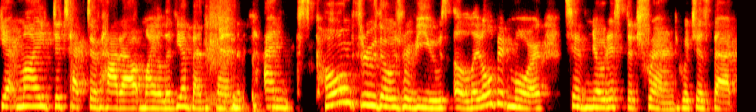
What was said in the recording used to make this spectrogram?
get my detective hat out, my Olivia Benson, and comb through those reviews a little bit more to have noticed the trend, which is that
